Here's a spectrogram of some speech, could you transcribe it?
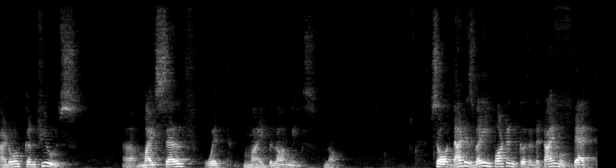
I don't confuse uh, myself with my belongings. No. So that is very important because at the time of death,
